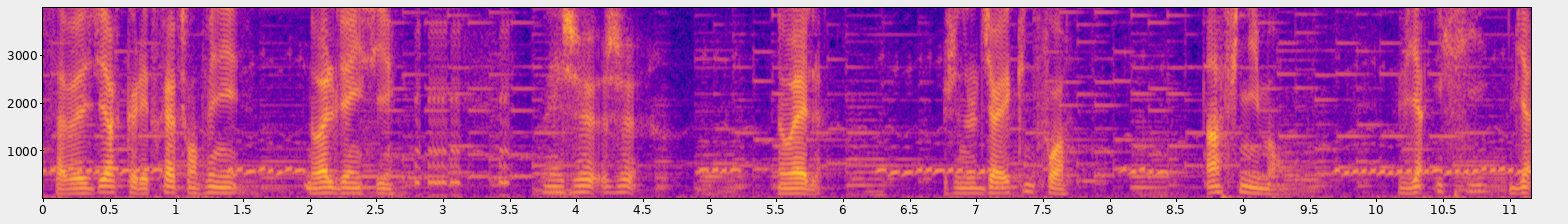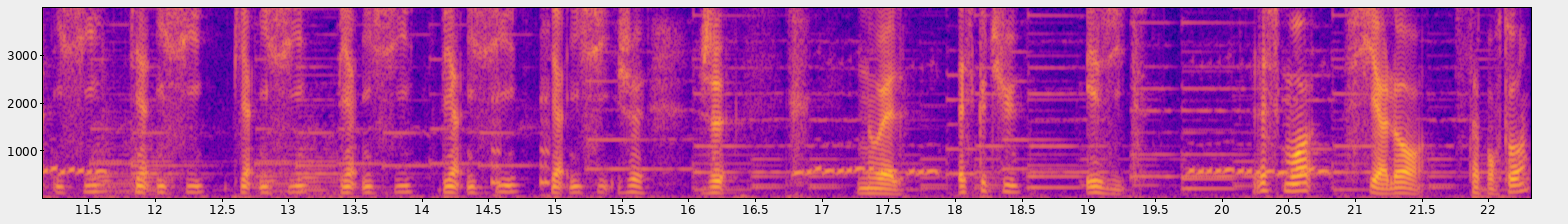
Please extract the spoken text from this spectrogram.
ça veut dire que les trêves sont finies. Noël vient ici. Mais je... je... Noël, je ne le dirai qu'une fois. Infiniment. Viens ici, viens ici, viens ici, viens ici, viens ici, viens ici, viens ici. Je... je... Noël, est-ce que tu hésites? Laisse-moi, si alors, ça pour toi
